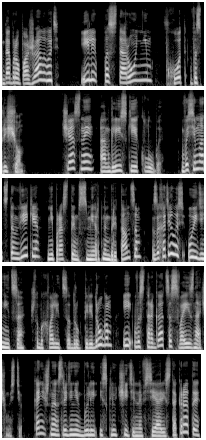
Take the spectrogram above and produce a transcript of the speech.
«добро пожаловать» или «посторонним вход воспрещен». Частные английские клубы. В XVIII веке непростым смертным британцам захотелось уединиться, чтобы хвалиться друг перед другом и восторгаться своей значимостью. Конечно, среди них были исключительно все аристократы,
